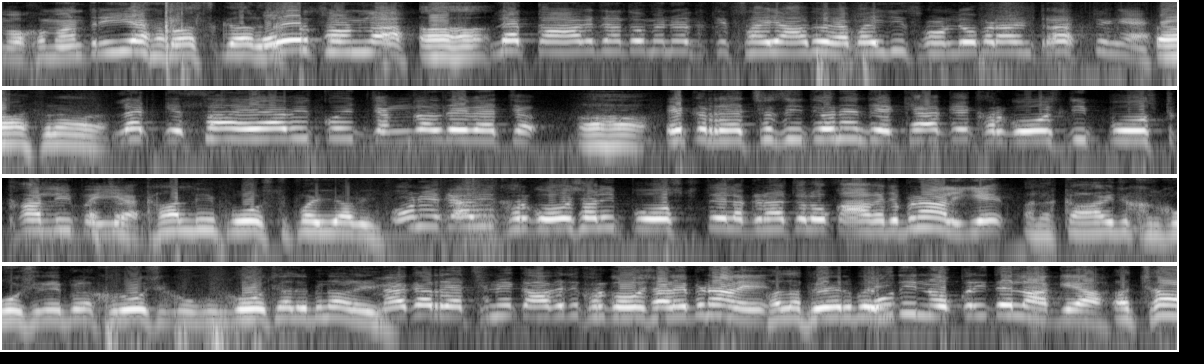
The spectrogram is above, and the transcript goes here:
ਮੁੱਖ ਮੰਤਰੀ ਆ। ਬਸ ਕਰ। ਦੇ। ਹੋਰ ਸੁਣ ਲਾ। ਆਹਾ। ਲੈ ਕਾਗਜ਼ਾਂ ਤੋਂ ਮੈਨੂੰ ਇੱਕ ਕਿੱਸਾ ਯਾਦ ਹੋਇਆ ਬਾਈ ਜੀ ਸੁਣ ਲਿਓ ਬੜਾ ਇੰਟਰਸਟਿੰਗ ਹੈ। ਆ ਸੁਣਾ। ਲੈ ਕਿੱਸਾ ਇਹ ਆ ਵੀ ਕੋਈ ਜੰਗਲ ਦੇ ਵਿੱਚ ਆਹਾ। ਇੱਕ ਰਿੱਛ ਸੀ ਤੇ ਉਹਨੇ ਦੇਖਿਆ ਕਿ ਖਰਗੋਸ਼ ਦੀ ਪੋਸਟ ਖਾਲੀ ਪਈ ਆ। ਖਾਲੀ ਪੋਸਟ ਪਈ ਆ ਵੀ। ਉਹਨੇ ਕਿਹਾ ਵੀ ਖਰਗੋਸ਼ ਵਾਲੀ ਪੋਸਟ ਤੇ ਲੱਗਣਾ ਚਲੋ ਕਾਗਜ਼ ਬਣਾ ਲਈਏ। ਅਲਾ ਕਾਗਜ਼ ਖਰਗੋਸ਼ ਨੇ ਬਣਾ ਖਰਗੋਸ਼ ਖਰਗੋਸ਼ ਵਾਲੇ ਬਣਾ ਲਏ। ਮੈਂ ਕਿਹਾ ਰਿੱਛ ਨੇ ਕਾਗਜ਼ ਖਰਗੋਸ਼ ਵਾਲੇ ਬਣਾ ਲਏ। ਹਲਾ ਫੇਰ ਬਈ। ਉਹਦੀ ਨੌਕਰੀ ਤੇ ਲੱਗ ਗਿਆ। ਅੱਛਾ।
